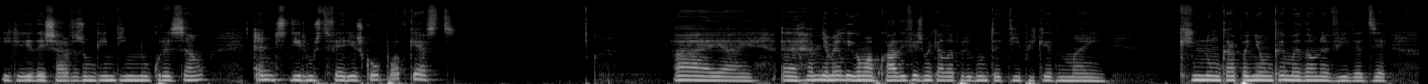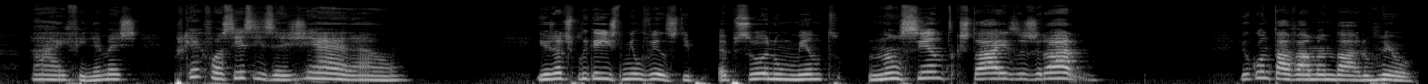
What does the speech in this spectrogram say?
e queria deixar-vos um quentinho no coração antes de irmos de férias com o podcast. Ai, ai. A- A minha mãe ligou-me há bocado e fez-me aquela pergunta típica de mãe que nunca apanhou um camadão na vida, dizer Ai, filha, mas porquê é que vocês exageram? E eu já te expliquei isto mil vezes. Tipo, a pessoa no momento não sente que está a exagerar. Eu estava a mandar o meu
